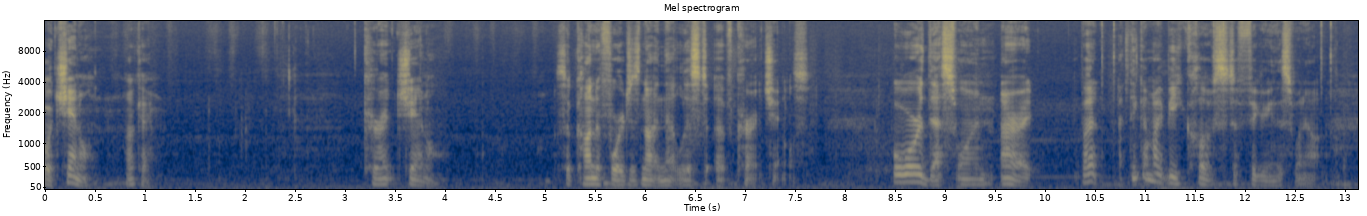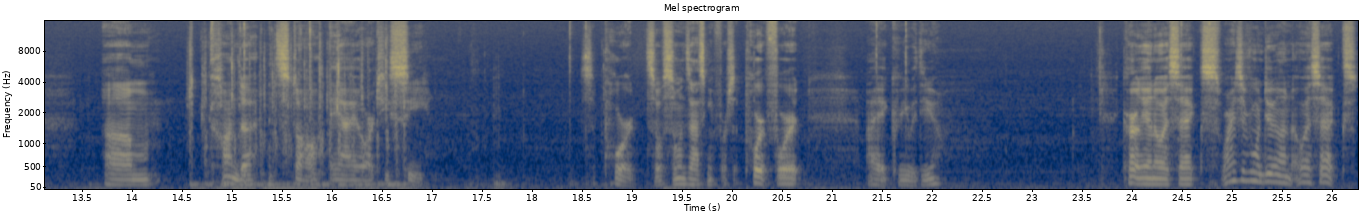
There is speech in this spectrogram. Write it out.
Oh, channel. Okay current channel. So Conda Forge is not in that list of current channels. Or this one. All right. But I think I might be close to figuring this one out. Um, Conda install AIORTC. Support. So if someone's asking for support for it, I agree with you. Currently on OS X. Why is everyone doing on OS X?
